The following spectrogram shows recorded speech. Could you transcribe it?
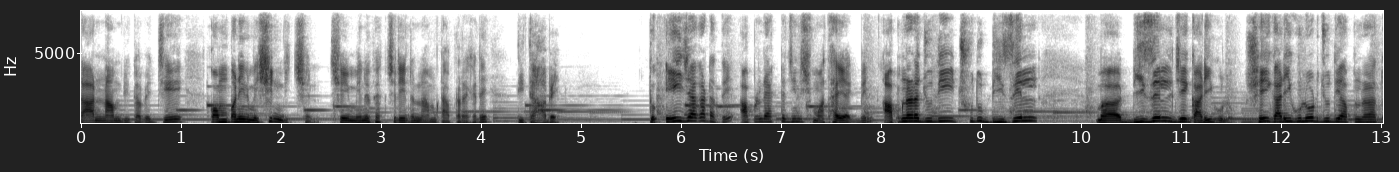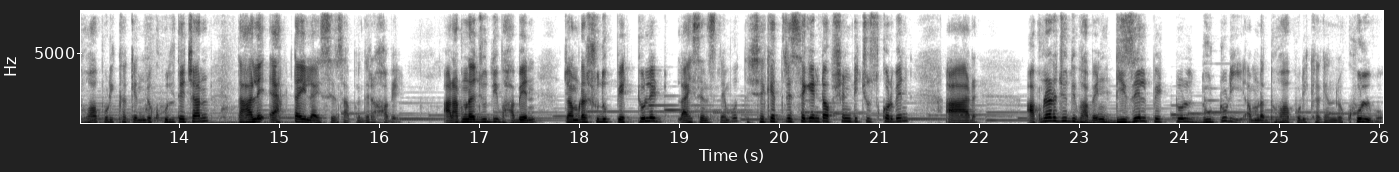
তার নাম দিতে হবে, যে কোম্পানির মেশিন দিচ্ছেন, সেই ম্যানুফ্যাকচারিংয়ের নামটা আপনারা এখানে দিতে হবে। তো এই জায়গাটাতে আপনারা একটা জিনিস মাথায় রাখবেন, আপনারা যদি শুধু ডিজেল ডিজেল যে গাড়িগুলো, সেই গাড়িগুলোর যদি আপনারা ধোয়া পরীক্ষা কেন্দ্র খুলতে চান, তাহলে একটাই লাইসেন্স আপনাদের হবে। আর আপনারা যদি ভাবেন যে আমরা শুধু পেট্রোলের লাইসেন্স নেব সেক্ষেত্রে সেকেন্ড অপশানটি চুজ করবেন। আর আপনারা যদি ভাবেন ডিজেল পেট্রোল দুটোরই আমরা ধোয়া পরীক্ষা কেন্দ্র খুলবো,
